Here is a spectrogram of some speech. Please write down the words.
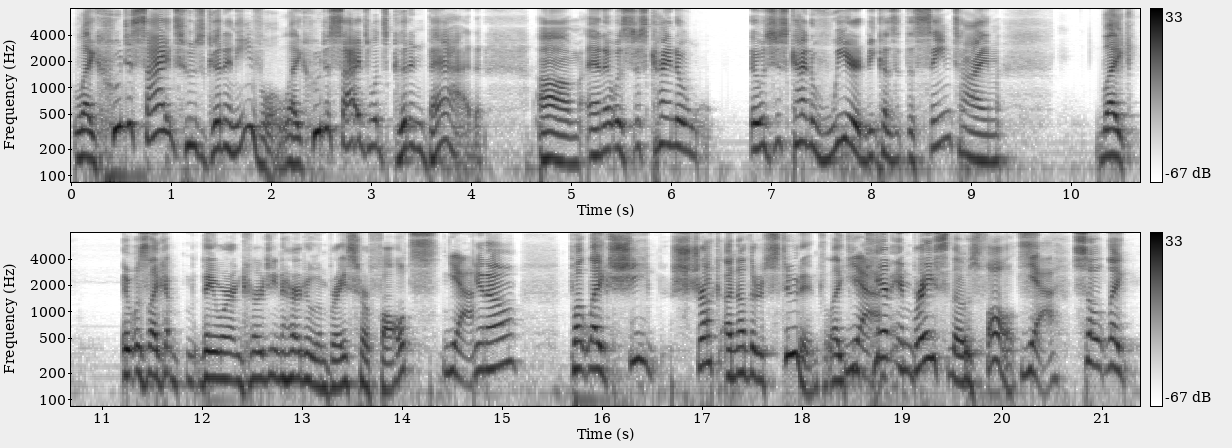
like who decides who's good and evil? Like who decides what's good and bad? Um, and it was just kind of it was just kind of weird because at the same time like it was like a, they were encouraging her to embrace her faults Yeah. you know but like she struck another student like you Yeah. can't embrace those faults Yeah. so like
